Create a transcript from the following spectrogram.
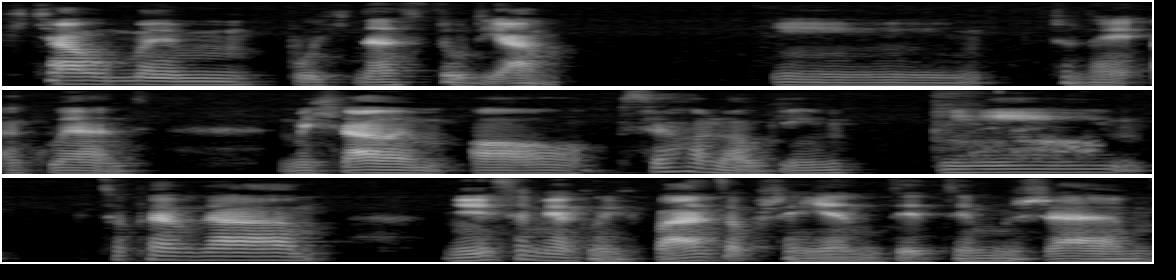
chciałbym pójść na studia i tutaj akurat myślałem o psychologii i co prawda nie jestem jakoś bardzo przejęty tym, że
